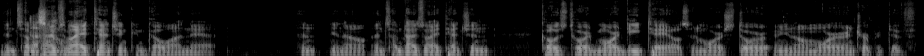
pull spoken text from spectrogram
And sometimes cool. my attention can go on that. And you know, and sometimes my attention goes toward more details and more store, you know, more interpretive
